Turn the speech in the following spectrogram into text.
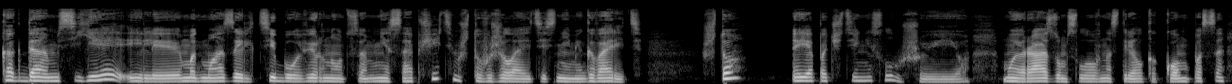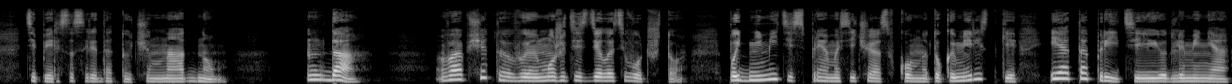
когда мсье или мадмуазель Тибо вернутся, мне сообщить им, что вы желаете с ними говорить. Что? Я почти не слушаю ее. Мой разум, словно стрелка компаса, теперь сосредоточен на одном. Да. Вообще-то вы можете сделать вот что. Поднимитесь прямо сейчас в комнату камеристки и отоприте ее для меня.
